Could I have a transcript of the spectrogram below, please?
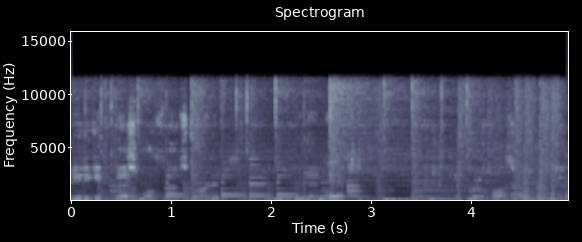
need to get the vegetables uh, started. We'll do that next. Okay, first I'll serve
